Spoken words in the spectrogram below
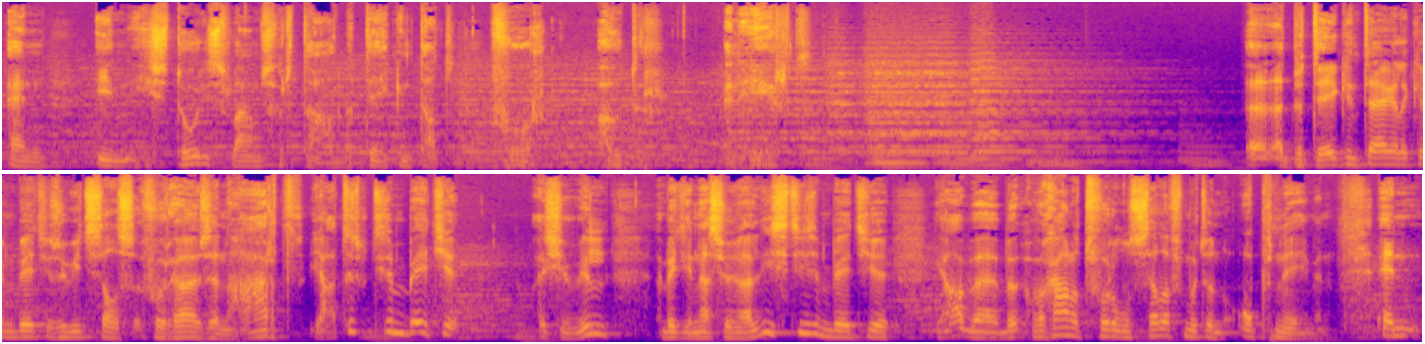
en in historisch Vlaams vertaald betekent dat voor ouder en heert. Uh, het betekent eigenlijk een beetje zoiets als voor huis en haard. Ja, het is, een beetje als je wil, een beetje nationalistisch, een beetje, ja, we, we gaan het voor onszelf moeten opnemen. En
